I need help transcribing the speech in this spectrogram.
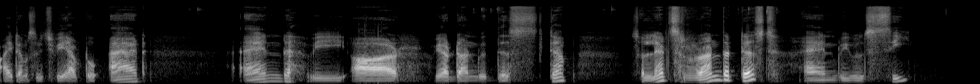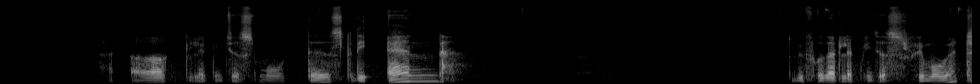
items which we have to add. And we are we are done with this step. So let's run the test and we will see. Uh, let me just move this to the end. Before that let me just remove it.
